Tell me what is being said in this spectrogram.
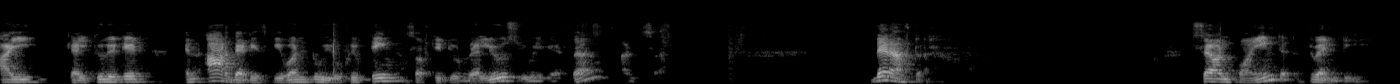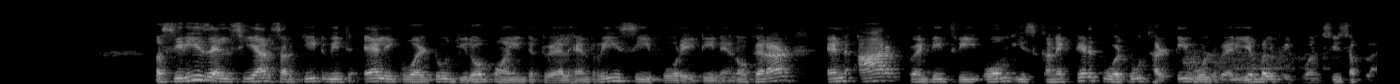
I calculated and R that is given to you 15 substitute values you will get the answer. Then after 7.20 a series LCR circuit with L equal to 0.12 Henry, C 480 nanofarad and R 23 ohm is connected to a 230 volt variable frequency supply.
